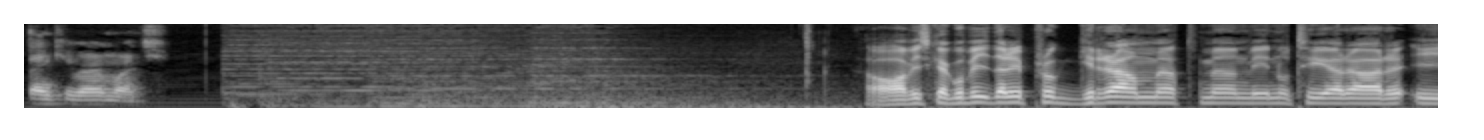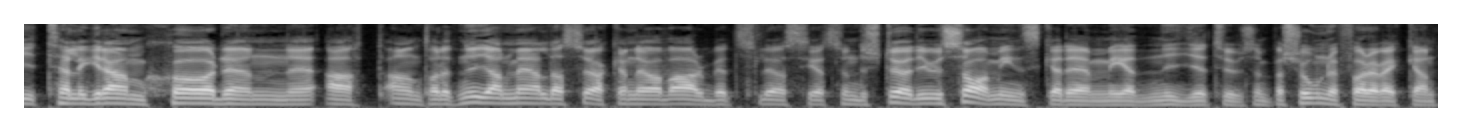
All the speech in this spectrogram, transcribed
Thank you very much. Ja, vi ska gå vidare i programmet men vi noterar i telegramskörden att antalet nyanmälda sökande av arbetslöshetsunderstöd i USA minskade med 9 000 personer förra veckan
